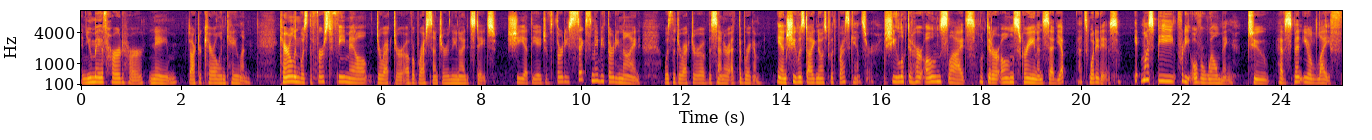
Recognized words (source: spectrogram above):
And you may have heard her name, Dr. Carolyn Kaelin. Carolyn was the first female director of a breast center in the United States. She, at the age of 36, maybe 39, was the director of the center at the Brigham. And she was diagnosed with breast cancer. She looked at her own slides, looked at her own screen, and said, Yep, that's what it is. It must be pretty overwhelming to have spent your life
